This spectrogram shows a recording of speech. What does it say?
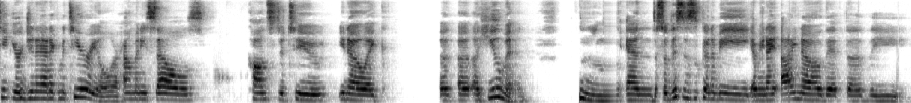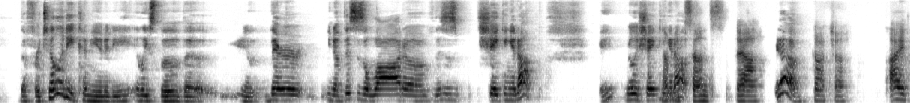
your genetic material or how many cells constitute you know like a, a, a human hmm. and so this is going to be i mean I, I know that the the the fertility community, at least the the you know they're you know this is a lot of this is shaking it up, right? really shaking that it makes up. Sense, yeah, yeah, gotcha. I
